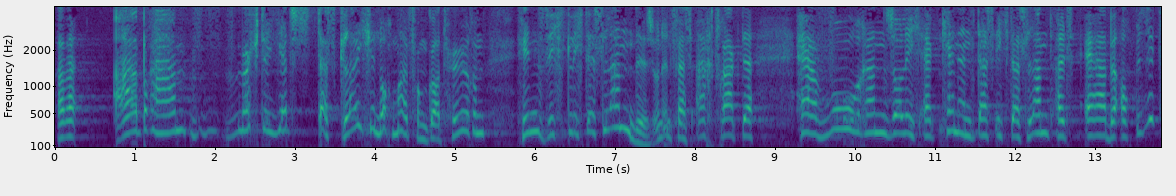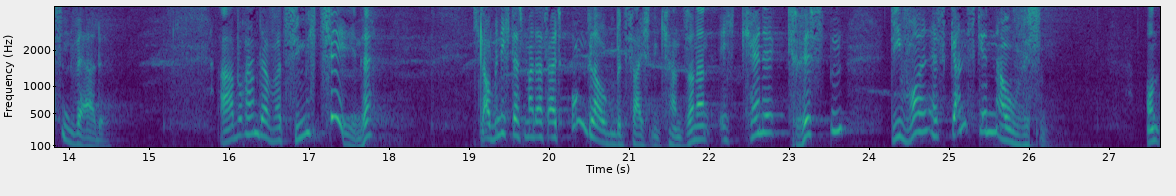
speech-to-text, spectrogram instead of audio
Aber Abraham möchte jetzt das Gleiche nochmal von Gott hören hinsichtlich des Landes. Und in Vers 8 fragt er, Herr, woran soll ich erkennen, dass ich das Land als Erbe auch besitzen werde? Abraham, der war ziemlich zäh. Ne? Ich glaube nicht, dass man das als Unglauben bezeichnen kann, sondern ich kenne Christen, die wollen es ganz genau wissen. Und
